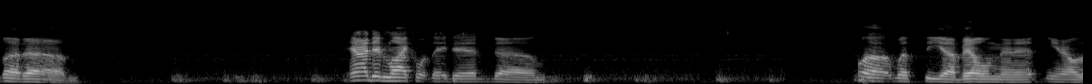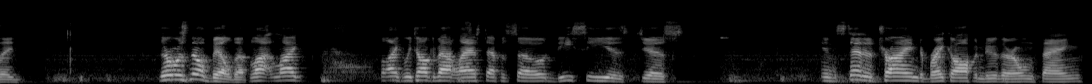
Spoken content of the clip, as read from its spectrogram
But um, and I didn't like what they did. Um, well, with the uh, villain in it, you know, they there was no buildup. Like like we talked about last episode, DC is just instead of trying to break off and do their own thing,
